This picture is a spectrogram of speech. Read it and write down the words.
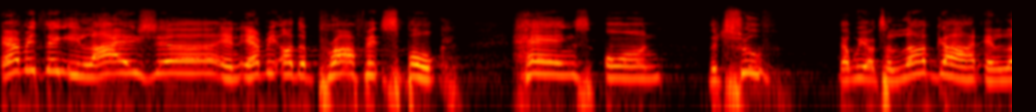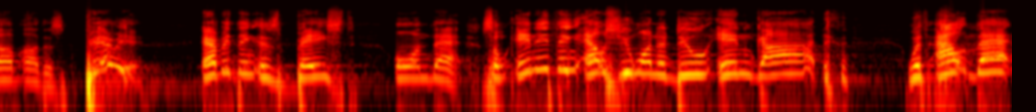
Everything Elijah and every other prophet spoke hangs on the truth that we are to love God and love others. Period. Everything is based on that. So anything else you want to do in God without that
